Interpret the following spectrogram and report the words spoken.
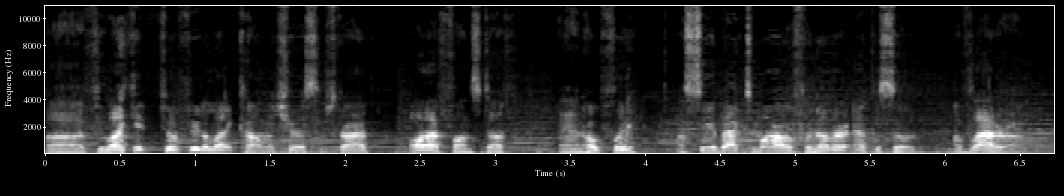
uh, if you like it, feel free to like, comment, share, subscribe, all that fun stuff. And hopefully, I'll see you back tomorrow for another episode of Ladder Up.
